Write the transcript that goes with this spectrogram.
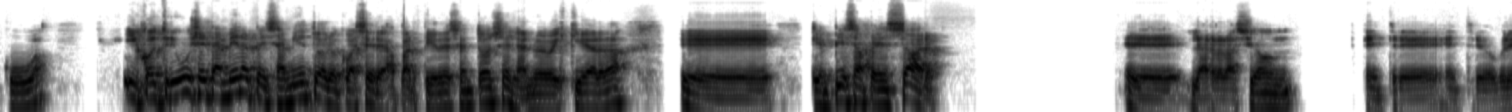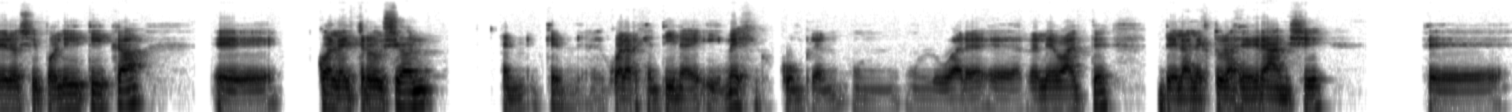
Cuba. Y contribuye también al pensamiento de lo que va a ser a partir de ese entonces la nueva izquierda, eh, que empieza a pensar la relación entre, entre obreros y política eh, con la introducción en, el cual Argentina y México cumplen un, lugar eh, relevante de las lecturas de Gramsci eh,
